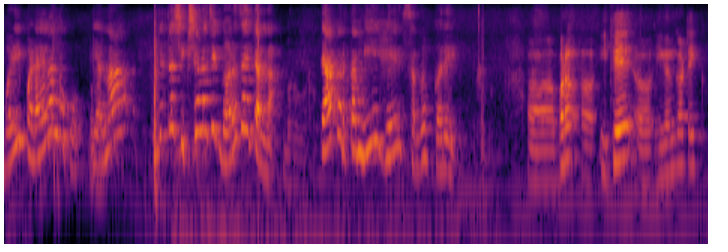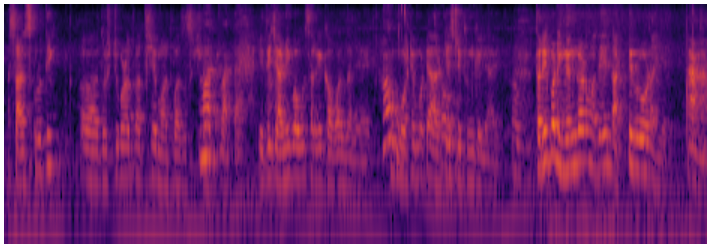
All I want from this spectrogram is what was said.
बळी पडायला नको. यांना म्हणजे त्या शिक्षणाची गरज आहे त्यांना. बरोबर. त्याकरता मी हे सगळं करेल अ, बरं अ, इथे अ, हिंगणघाट एक सांस्कृतिक अ, दृष्टिकोनातून अतिशय महत्वाचं आहे. महत्वाचं आहे. इथे जाणीबाबू सारखे कव्वाल झाले आहेत. हो. खूप मोठे मोठे आर्टिस्ट हो. इथून गेले आहेत. हो. तरी पण हिंगणघाटमध्ये नाट्यगृह नाही आहे. हा.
